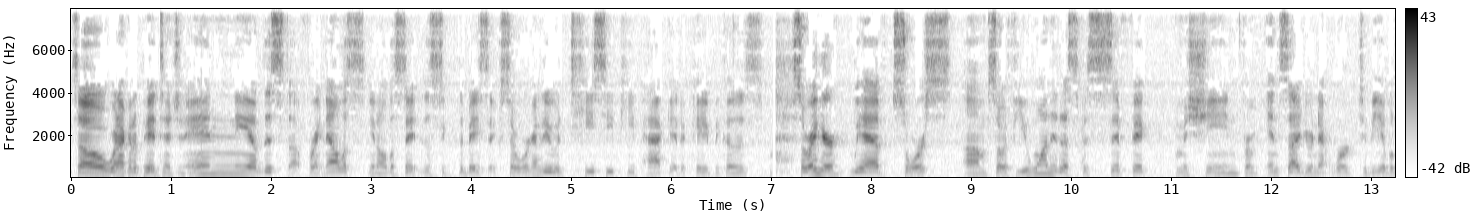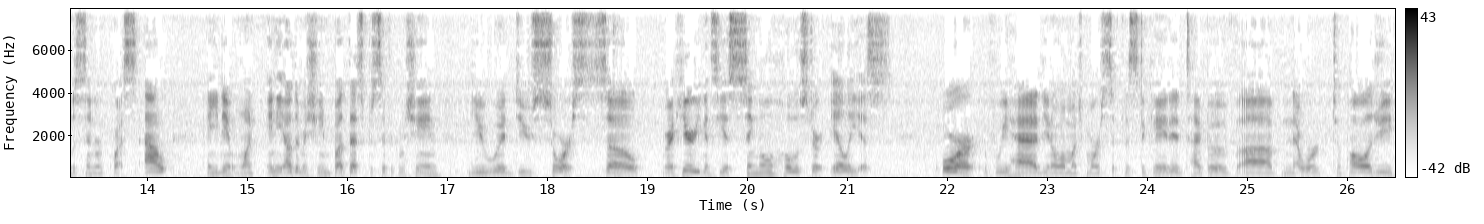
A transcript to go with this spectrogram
So we're not going to pay attention to any of this stuff right now. Let's, you know, let's say let's stick to the basics. So we're going to do a TCP packet, okay? Because so right here we have source. Um, so if you wanted a specific machine from inside your network to be able to send requests out, and you didn't want any other machine but that specific machine, you would do source. So right here you can see a single host or alias. Or if we had, you know, a much more sophisticated type of uh, network topology,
